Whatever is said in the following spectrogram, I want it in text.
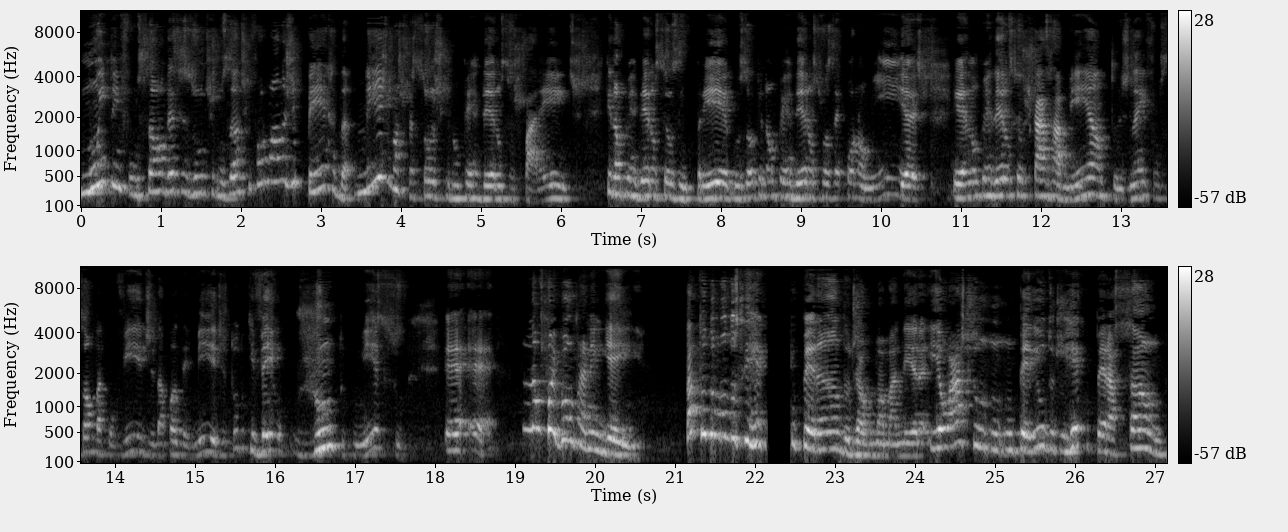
muito em função desses últimos anos, que foram anos de perda. Mesmo as pessoas que não perderam seus parentes, que não perderam seus empregos, ou que não perderam suas economias, eh, não perderam seus casamentos, né, em função da Covid, da pandemia, de tudo que veio junto com isso, é, é, não foi bom para ninguém. Está todo mundo se recuperando de alguma maneira. E eu acho um, um período de recuperação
